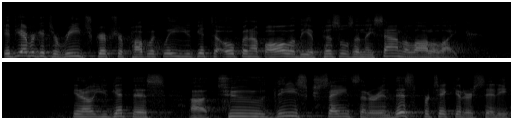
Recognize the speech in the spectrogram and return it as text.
If you ever get to read scripture publicly, you get to open up all of the epistles and they sound a lot alike. You know, you get this uh, to these saints that are in this particular city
